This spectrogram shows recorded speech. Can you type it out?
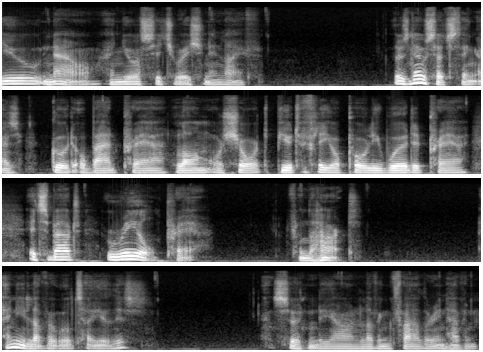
you now and your situation in life? There's no such thing as good or bad prayer, long or short, beautifully or poorly worded prayer. It's about real prayer from the heart. Any lover will tell you this, and certainly our loving Father in heaven.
